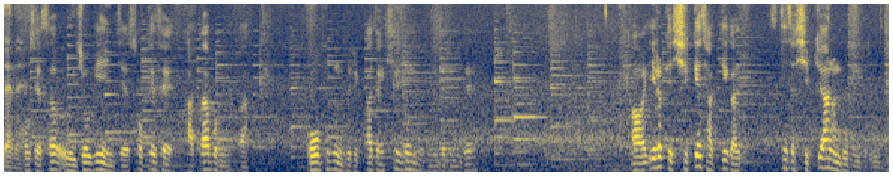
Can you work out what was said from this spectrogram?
네네. 곳에서 의족이 이제 소켓에 닿다 보니까 그 부분들이 가장 힘든 부분들인데 어, 이렇게 쉽게 잡기가 진짜 쉽지 않은 부분들입니다.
